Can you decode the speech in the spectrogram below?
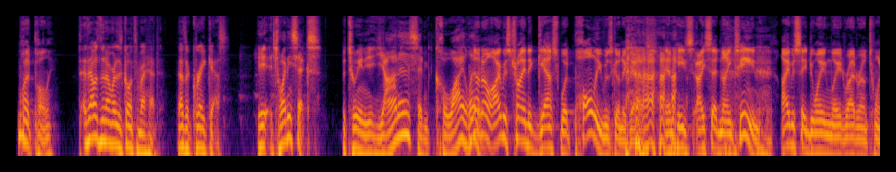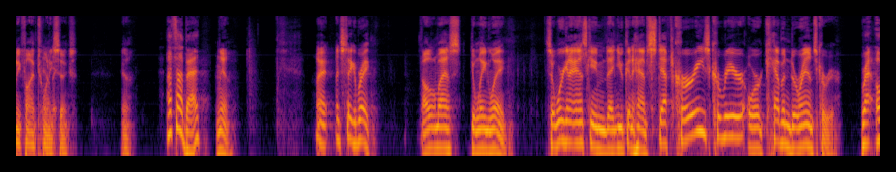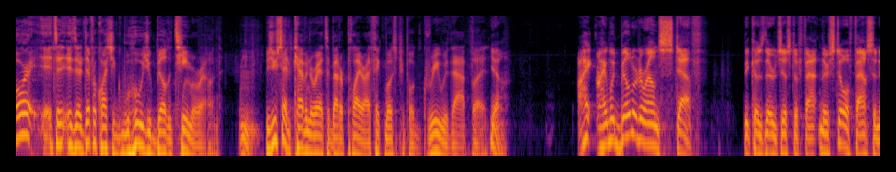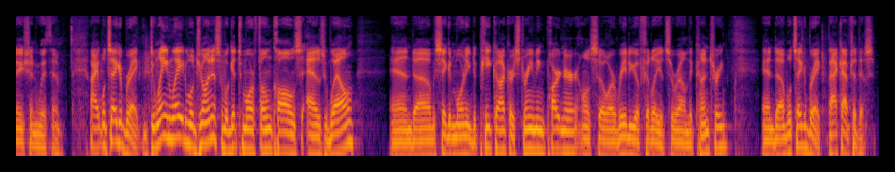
What, Paulie? That was the number that's going through my head. That was a great guess. It, 26 between Giannis and Kawhi Leonard. No, no, I was trying to guess what Paulie was going to guess, and he's. I said 19. I would say Dwyane Wade right around 25, 26. Yeah, that's not bad. Yeah. All right, let's take a break. I'll ask Dwyane Wade. So we're going to ask him that you can have Steph Curry's career or Kevin Durant's career. Right, or it's a, is it a different question? Who would you build a team around? Because mm. you said Kevin Durant's a better player. I think most people agree with that, but yeah, I, I would build it around Steph because there's just a fa- there's still a fascination with him. All right, we'll take a break. Dwyane Wade will join us. We'll get to more phone calls as well. And uh, we say good morning to Peacock, our streaming partner, also our radio affiliates around the country. And uh, we'll take a break. Back after this.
